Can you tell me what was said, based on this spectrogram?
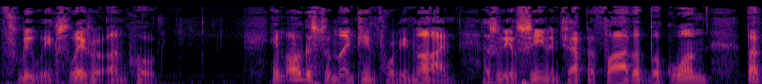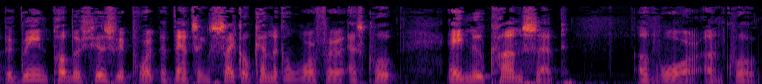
three weeks later, unquote. In August of 1949, as we have seen in Chapter 5 of Book 1, Dr. Greene published his report advancing psychochemical warfare as, quote, a new concept of war, unquote.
